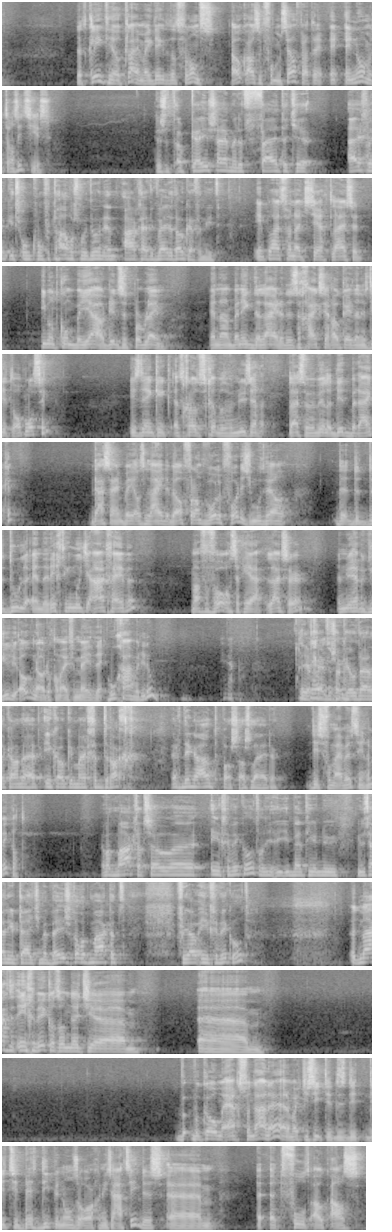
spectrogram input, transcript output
Dat klinkt heel klein, maar ik denk dat dat voor ons, ook als ik voor mezelf praat, een enorme transitie is. Dus het oké zijn met het feit dat je eigenlijk iets oncomfortabels moet doen en aangeven, ik weet het ook even niet. In plaats van dat je zegt, luister, iemand komt bij jou, dit is het probleem. En dan ben ik de leider, dus dan ga ik zeggen, oké, dan is dit de oplossing. Is denk ik het grote verschil wat we nu zeggen, luister, we willen dit bereiken. Daar zijn, ben je als leider wel verantwoordelijk voor. Dus je moet wel de, de, de doelen en de richting moet je aangeven. Maar vervolgens zeg je, ja, luister, en nu heb ik jullie ook nodig om even mee te denken. Hoe gaan we die doen? Ja. Je geeft dus ook heel duidelijk aan, daar heb ik ook in mijn gedrag echt dingen aan te passen als leider. Dit is voor mij best ingewikkeld. En wat maakt dat zo eh, ingewikkeld? Want je, je bent hier nu, jullie zijn hier een tijdje mee bezig. al. Wat maakt het voor jou ingewikkeld? Het maakt het ingewikkeld omdat je. ehm, ehm, we, komen ergens vandaan, hè? En wat je ziet, dit, dit, dit zit best diep in onze organisatie. Dus ehm, eh, het voelt ook als.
